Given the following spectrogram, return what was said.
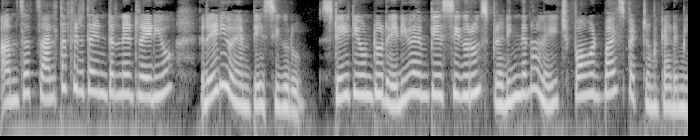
आमचा चालता फिरता internet radio radio M P S C Guru stay युन to radio M P S C Guru spreading the knowledge powered by Spectrum Academy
